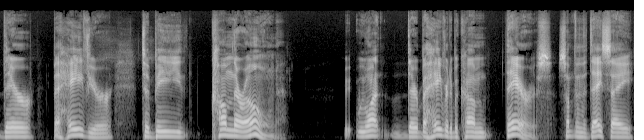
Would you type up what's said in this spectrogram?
their behavior to become their own. We want their behavior to become theirs, something that they say,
